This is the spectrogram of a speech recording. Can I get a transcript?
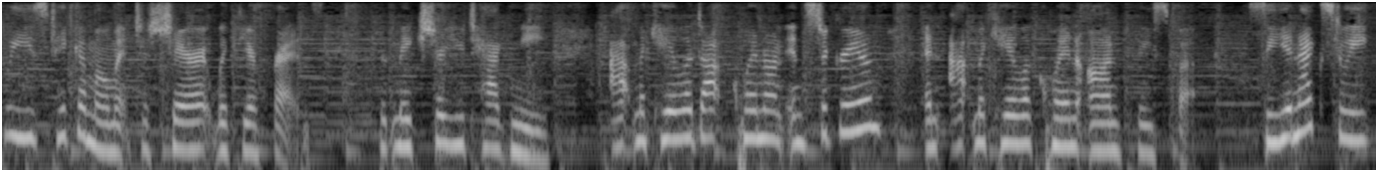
please take a moment to share it with your friends. But make sure you tag me at Micala.Quinn on Instagram and at Micala Quinn on Facebook. See you next week.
